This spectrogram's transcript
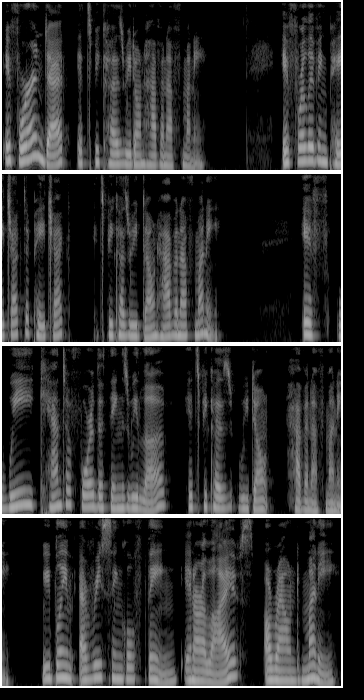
If we're in debt, it's because we don't have enough money. If we're living paycheck to paycheck, it's because we don't have enough money. If we can't afford the things we love, it's because we don't have enough money. We blame every single thing in our lives around money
